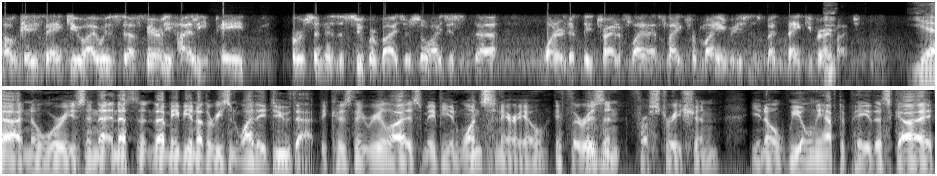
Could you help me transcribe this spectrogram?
Okay, thank you. I was a fairly highly paid person as a supervisor, so I just uh, wondered if they try to fly that flag for money reasons. But thank you very much. Yeah, no worries, and that, and that's that may be another reason why they do that because they realize maybe in one scenario, if there isn't frustration, you know, we only have to pay this guy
